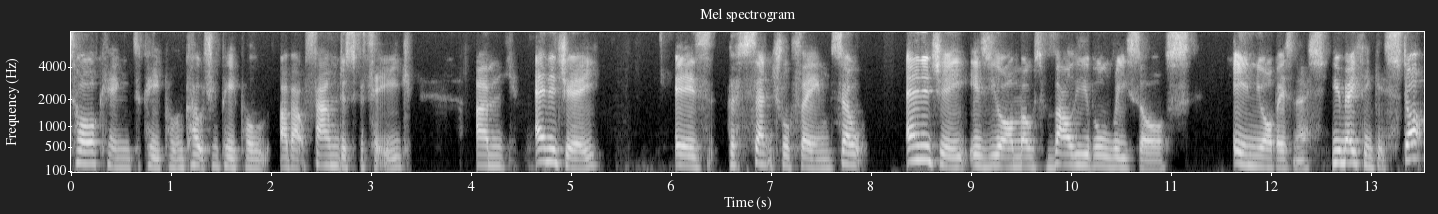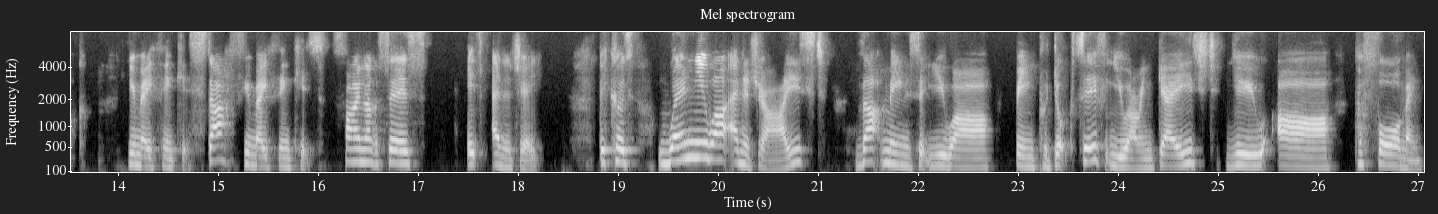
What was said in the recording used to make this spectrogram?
talking to people and coaching people about founders fatigue um, energy is the central theme. So energy is your most valuable resource in your business. You may think it's stock, you may think it's staff, you may think it's finances, it's energy. Because when you are energized, that means that you are being productive, you are engaged, you are performing.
